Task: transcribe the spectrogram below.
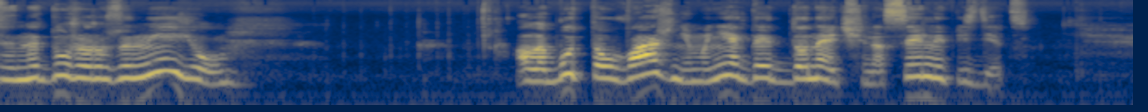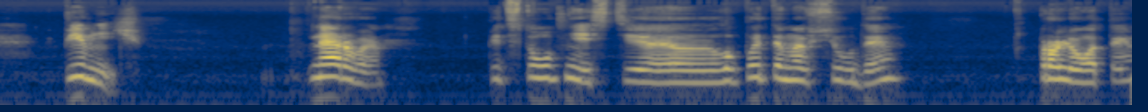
не дуже розумію. Але будьте уважні, мені як де Донеччина, сильний піздець. Північ. Нерви, підступність, е, лупитиме всюди, прольоти.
